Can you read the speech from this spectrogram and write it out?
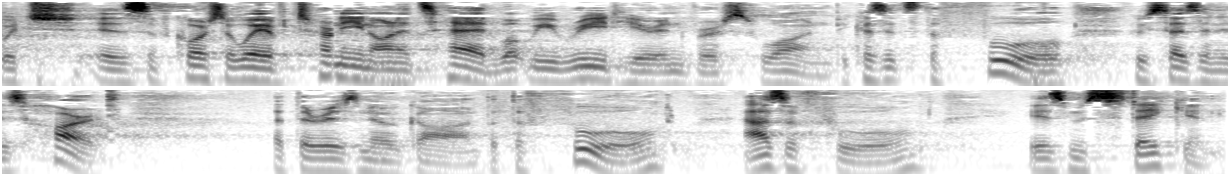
Which is of course a way of turning on its head what we read here in verse 1. Because it's the fool who says in his heart that there is no God. But the fool, as a fool, is mistaken,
